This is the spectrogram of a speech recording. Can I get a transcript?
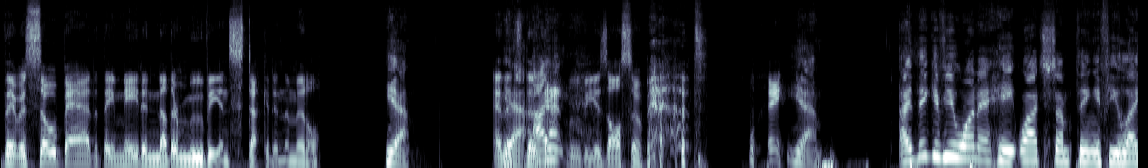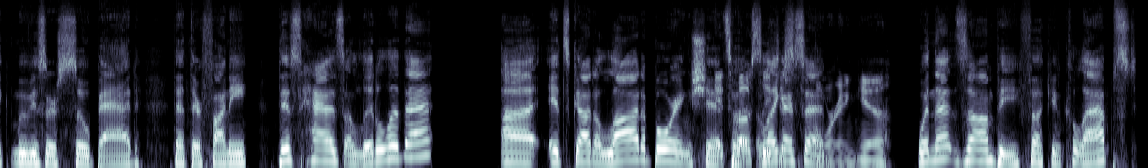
they was so bad that they made another movie and stuck it in the middle Yeah. and Yeah, the, I- that movie is also bad like, Yeah. I think if you want to hate watch something, if you like movies that are so bad that they're funny, this has a little of that. Uh, it's got a lot of boring shit. it's but mostly like just I said, boring yeah when that zombie fucking collapsed,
